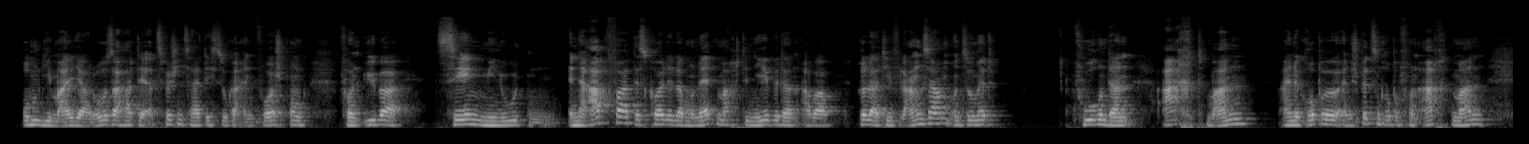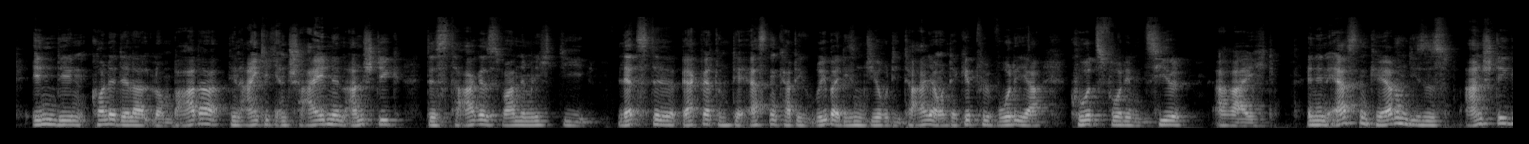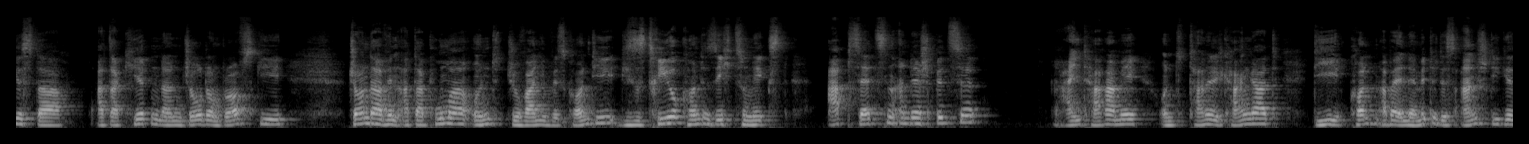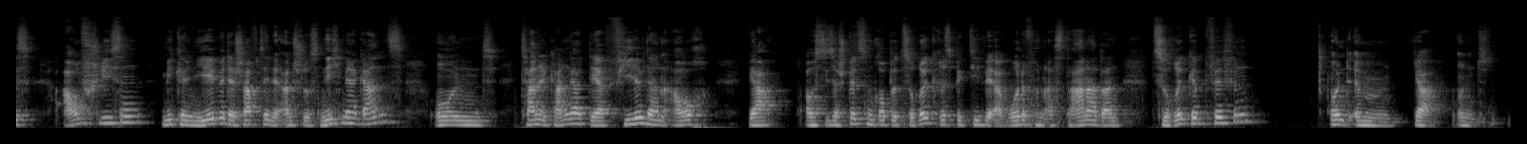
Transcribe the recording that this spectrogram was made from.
um die Maglia Rosa hatte er zwischenzeitlich sogar einen Vorsprung von über zehn Minuten. In der Abfahrt des Col de la Monette machte Nieve dann aber relativ langsam und somit fuhren dann acht Mann, eine Gruppe, eine Spitzengruppe von acht Mann in den Colle della Lombarda. Den eigentlich entscheidenden Anstieg des Tages war nämlich die letzte Bergwertung der ersten Kategorie bei diesem Giro d'Italia und der Gipfel wurde ja kurz vor dem Ziel erreicht. In den ersten Kehren dieses Anstieges, da attackierten dann Joe Dombrowski, John Darwin Atapuma und Giovanni Visconti. Dieses Trio konnte sich zunächst absetzen an der Spitze. Rein Tarame und Tanel Kangat, die konnten aber in der Mitte des Anstieges aufschließen. Mikkel Nieve, der schaffte den Anschluss nicht mehr ganz und Tanel Kangat, der fiel dann auch, ja, aus dieser Spitzengruppe zurück, respektive er wurde von Astana dann zurückgepfiffen. Und ähm, ja, und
